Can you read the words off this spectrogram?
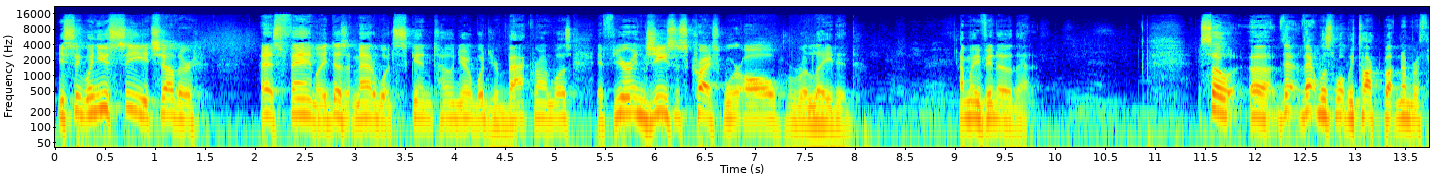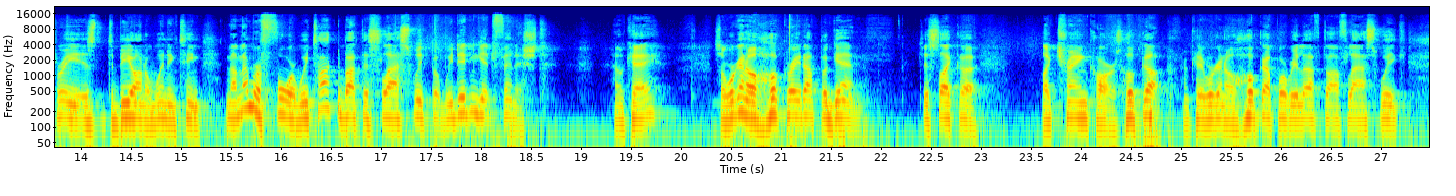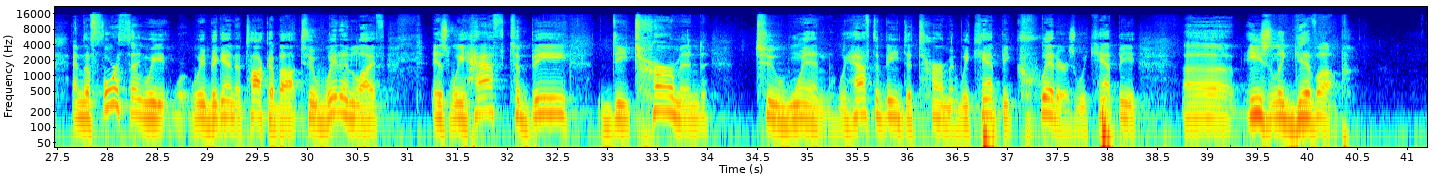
You see, when you see each other as family, it doesn't matter what skin tone you're, what your background was. If you're in Jesus Christ, we're all related. How many of you know that? So uh, that, that was what we talked about. Number three is to be on a winning team. Now, number four, we talked about this last week, but we didn't get finished. Okay? So we're going to hook right up again, just like, a, uh, like train cars, hook up. Okay? We're going to hook up where we left off last week. And the fourth thing we, we began to talk about to win in life is we have to be determined to win. We have to be determined. We can't be quitters. We can't be uh, easily give up.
